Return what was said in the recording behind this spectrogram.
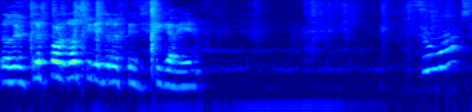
Lo del 3x2 sí que te lo especifica bien. Zumos.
